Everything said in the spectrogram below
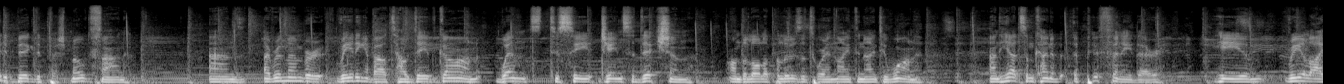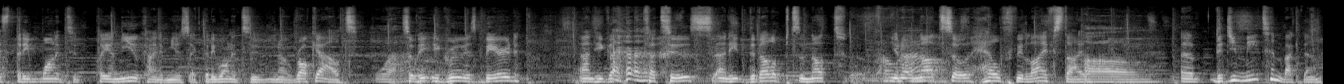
Pretty big Depeche Mode fan, and I remember reading about how Dave Gahan went to see Jane's Addiction on the Lollapalooza tour in 1991, and he had some kind of epiphany there. He um, realized that he wanted to play a new kind of music, that he wanted to, you know, rock out. Wow. So he, he grew his beard, and he got tattoos, and he developed a not, you know, wow. not so healthy lifestyle. Uh, did you meet him back then?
